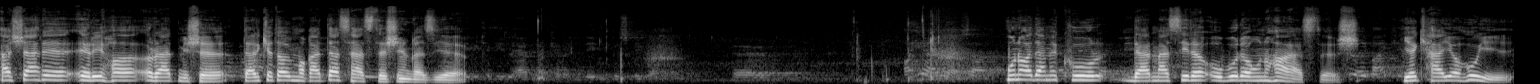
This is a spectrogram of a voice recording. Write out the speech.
از شهر اریها رد میشه. در کتاب مقدس هستش این قضیه. اون آدم کور در مسیر عبور اونها هستش. یک هیاهویی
